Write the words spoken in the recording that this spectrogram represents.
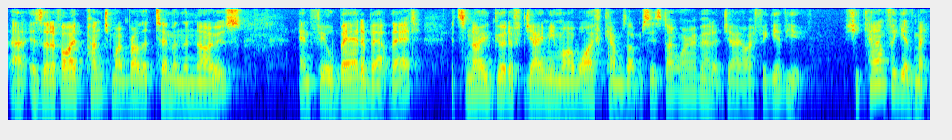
uh, is that if I punch my brother Tim in the nose and feel bad about that, it's no good if Jamie, my wife, comes up and says, Don't worry about it, Jay, I forgive you. She can't forgive me.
